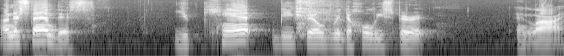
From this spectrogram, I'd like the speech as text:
Understand this. You can't be filled with the Holy Spirit and lie.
